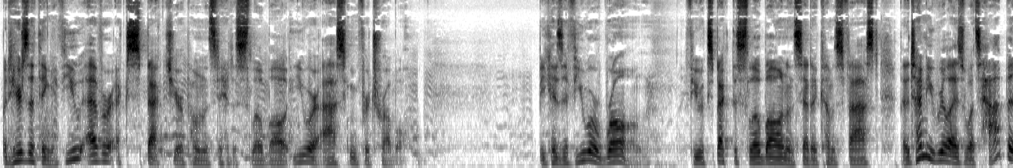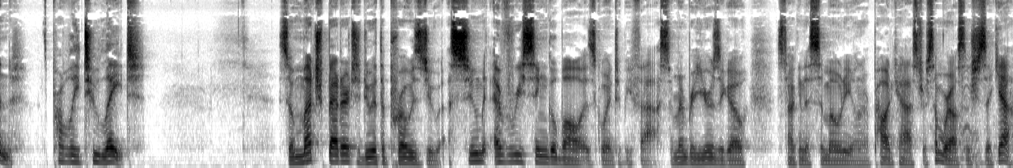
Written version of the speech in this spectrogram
But here's the thing if you ever expect your opponents to hit a slow ball, you are asking for trouble. Because if you are wrong, if you expect the slow ball and instead it comes fast, by the time you realize what's happened, it's probably too late. So much better to do what the pros do. Assume every single ball is going to be fast. I remember years ago, I was talking to Simone on our podcast or somewhere else, and she's like, Yeah,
